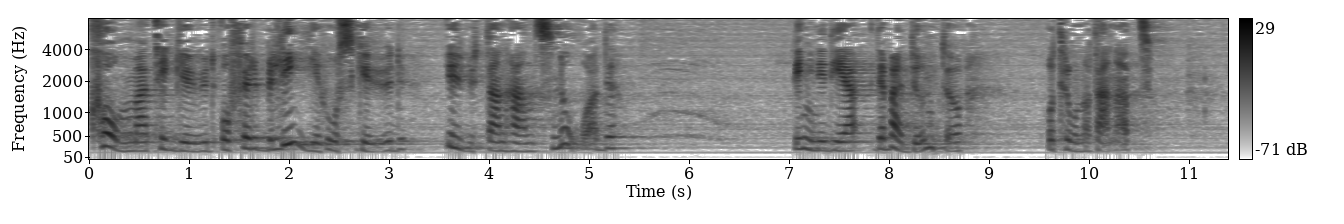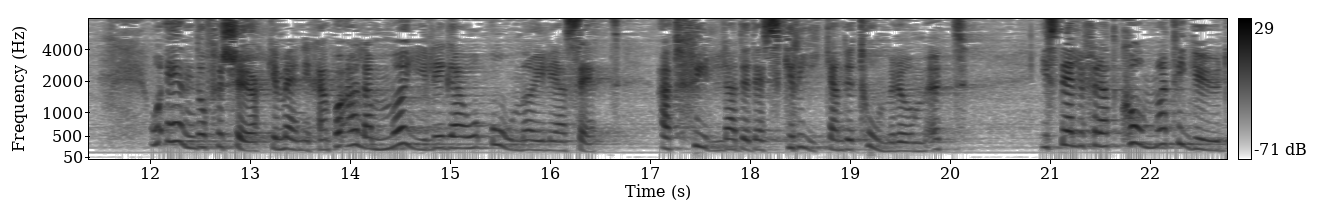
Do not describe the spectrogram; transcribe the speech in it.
komma till Gud och förbli hos Gud utan hans nåd. Det är ingen idé, det är bara dumt att, att tro något annat. Och ändå försöker människan på alla möjliga och omöjliga sätt att fylla det där skrikande tomrummet. Istället för att komma till Gud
